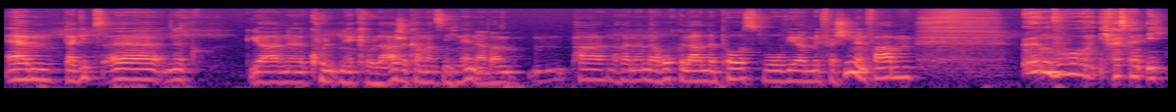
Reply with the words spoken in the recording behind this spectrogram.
Ähm, da gibt es äh, eine, ja, eine, eine Collage, kann man es nicht nennen, aber ein paar nacheinander hochgeladene Posts, wo wir mit verschiedenen Farben irgendwo, ich weiß gar nicht, ich,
